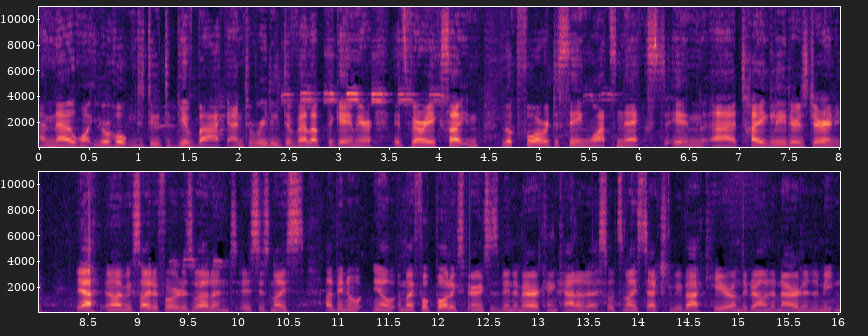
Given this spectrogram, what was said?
and now what you're hoping to do to give back and to really develop the game here, it's very exciting. Look forward to seeing what's next in uh, Leader's journey. yeah, you know, I'm excited for it as well, and it's just nice. I've been, you know, my football experience has been America and Canada, so it's nice to actually be back here on the ground in Ireland and meeting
